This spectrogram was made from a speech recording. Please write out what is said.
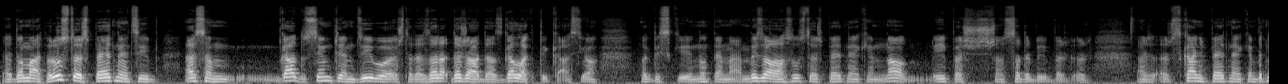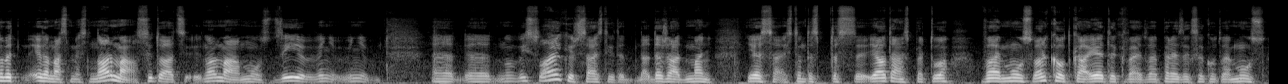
domājot par uztveres pētniecību, esam gadu simtiem dzīvojuši tādās dažādās galaktikās. Jo, faktiski, nu, piemēram, vizuālās uztveres pētniekiem nav īpaša sadarbība ar, ar ar, ar skaņu pētniekiem. Bet, nu, bet iedomāsimies, normāla situācija, normāla mūsu dzīve. Viņa, viņa, uh, nu, visu laiku ir saistīta ar dažādu maņu iesaisti. Tas, tas jautājums par to, vai mūs var kaut kā ietekmēt, vai precīzāk sakot, vai mūsu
